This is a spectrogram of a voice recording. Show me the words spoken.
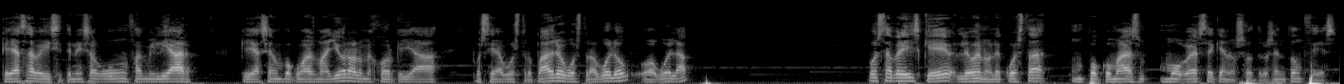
Que ya sabéis, si tenéis algún familiar que ya sea un poco más mayor, a lo mejor que ya pues sea vuestro padre o vuestro abuelo o abuela, pues sabréis que bueno, le cuesta un poco más moverse que a nosotros. Entonces,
